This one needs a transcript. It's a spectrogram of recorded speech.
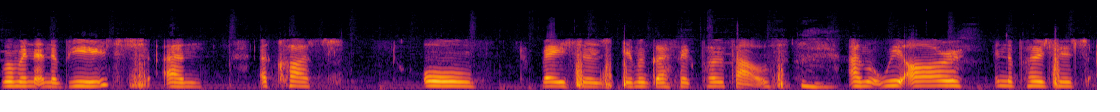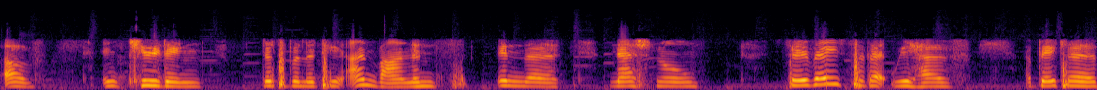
women and abuse um, across all races, demographic profiles. Um, we are in the process of including disability and violence in the national survey so that we have a better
